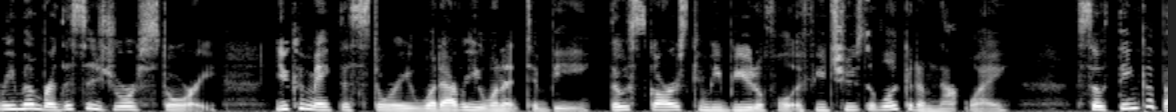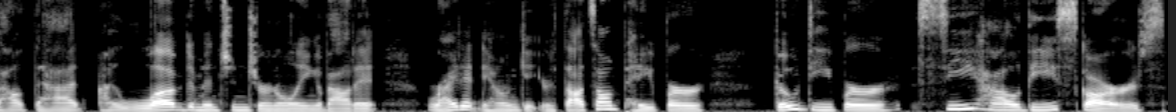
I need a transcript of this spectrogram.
Remember, this is your story. You can make this story whatever you want it to be. Those scars can be beautiful if you choose to look at them that way. So think about that. I love to mention journaling about it. Write it down, get your thoughts on paper, go deeper, see how these scars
